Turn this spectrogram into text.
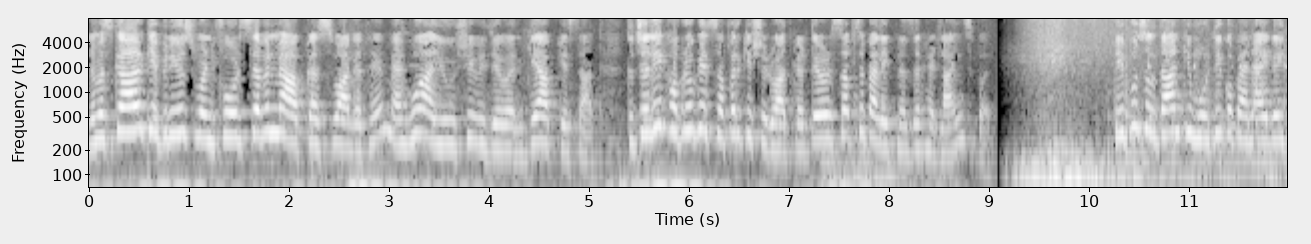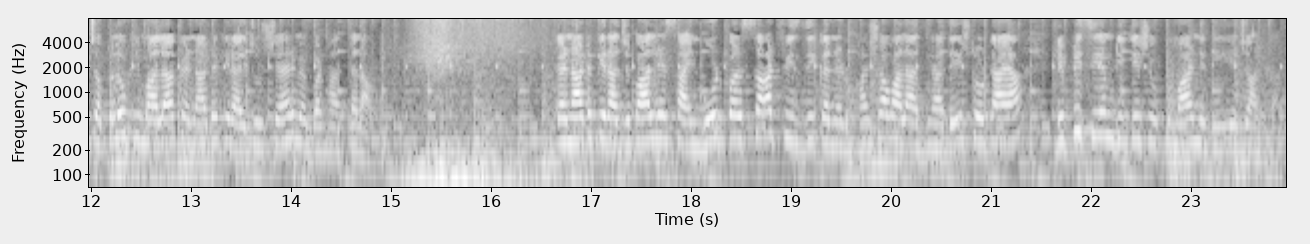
नमस्कार KP news twenty four seven में आपका स्वागत है। मैं हूँ आयुषी विजयवर्गीय आपके साथ। तो चलिए खबरों के सफ़र की शुरुआत करते हैं और सबसे पहले एक नज़र हेडलाइंस पर। टीपू सुल्तान की मूर्ति को पहनाई गई चप्पलों की माला कर्नाटक के रायचूर शहर में बढ़ा तनाव। कर्नाटक के राज्यपाल ने साइन बोर्ड पर 60 फ़ीसदी कन्नड़ भाषा वाला अध्यादेश लौटाया। Deputy CM DK Shiv Kumar ने दी ये जानकारी।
